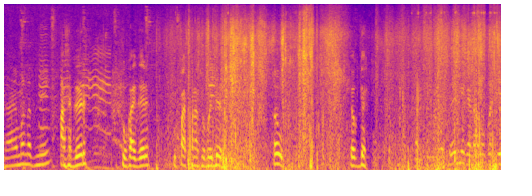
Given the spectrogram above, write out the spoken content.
नाही म्हणत मी. असं कर. तू काय कर? तू पाच पन्नास रुपये दर हो. दर तर मी काय ना बाबा ते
